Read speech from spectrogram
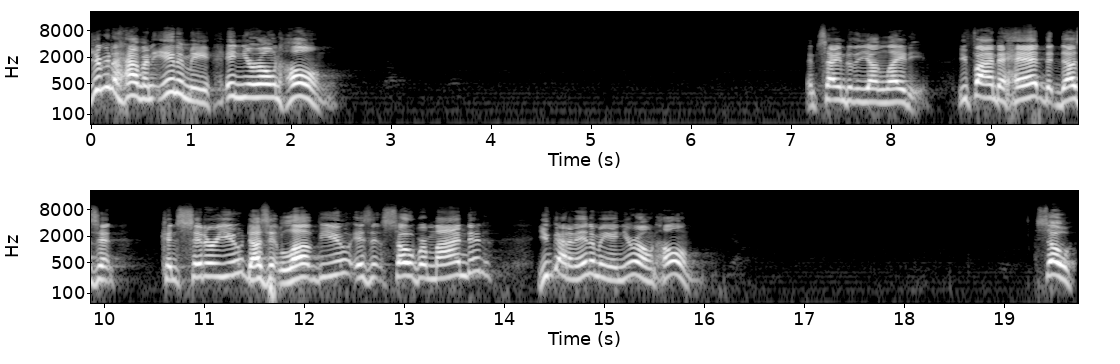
you're going to have an enemy in your own home. And same to the young lady. You find a head that doesn't consider you, doesn't love you, isn't sober minded, you've got an enemy in your own home. So,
